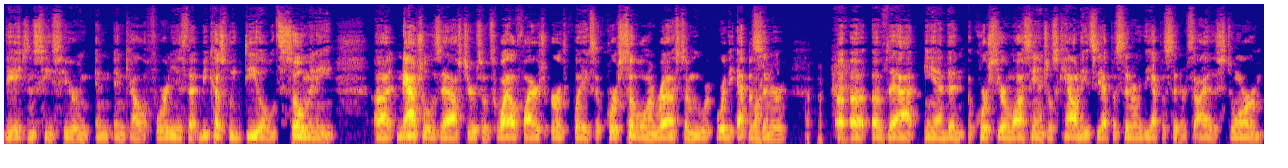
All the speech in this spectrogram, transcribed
the agencies here in, in, in California is that because we deal with so many uh, natural disasters, so it's wildfires, earthquakes, of course, civil unrest. I mean, we're, we're the epicenter uh, uh, of that, and then of course here in Los Angeles County, it's the epicenter of the epicenter. It's the eye of the storm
